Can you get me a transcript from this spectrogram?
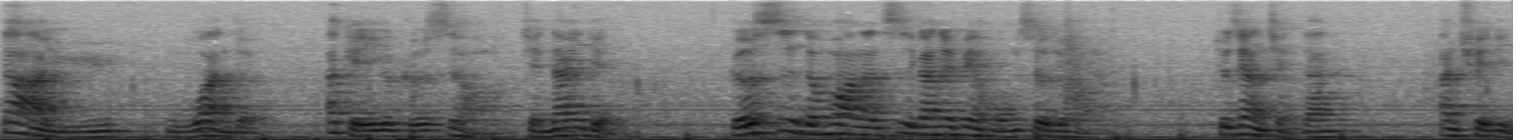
大于五万的，那给一个格式好了，简单一点。格式的话呢，字干脆变红色就好了，就这样简单，按确定。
